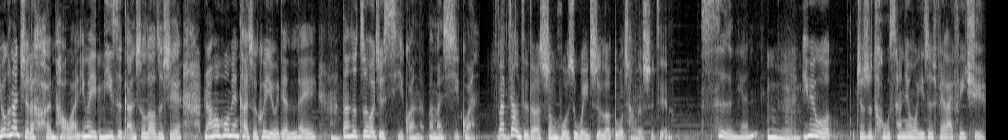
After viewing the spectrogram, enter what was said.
有可能觉得很好玩，因为第一次感受到这些，然后后面开始会有一点累，但是之后就习惯了，慢慢习惯。那这样子的生活是维持了多长的时间？四年。嗯，因为我就是头三年我一直飞来飞去，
